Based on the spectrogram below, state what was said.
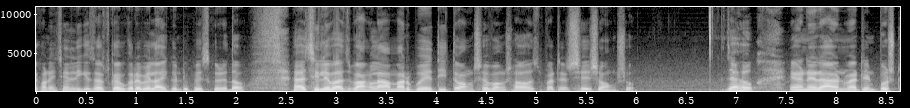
এখনই চ্যানেলটিকে সাবস্ক্রাইব করে বেল আইকনটি প্রেস করে দাও। হ্যাঁ সিলেবাস বাংলা, আমার বইয়ে তৃতীয় অংশ এবং সহজ পাঠের শেষ অংশ। যাই হোক, এখানে রায়ন মার্টিন প্রশ্ন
